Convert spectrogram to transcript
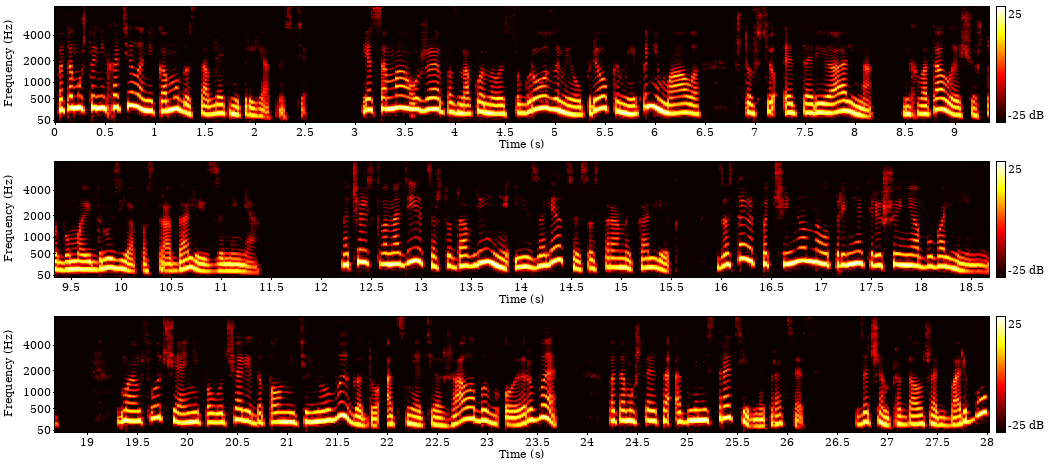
потому что не хотела никому доставлять неприятности. Я сама уже познакомилась с угрозами и упреками и понимала, что все это реально. Не хватало еще, чтобы мои друзья пострадали из-за меня. Начальство надеется, что давление и изоляция со стороны коллег заставят подчиненного принять решение об увольнении. В моем случае они получали дополнительную выгоду от снятия жалобы в ОРВ, потому что это административный процесс. Зачем продолжать борьбу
